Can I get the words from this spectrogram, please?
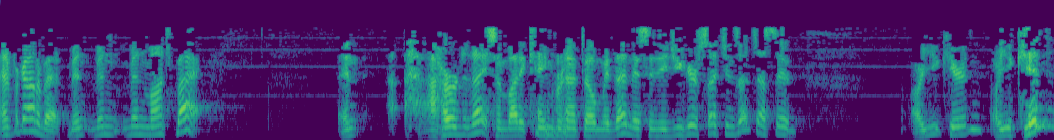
And forgot about it. Been been been months back. And I heard today somebody came around and told me that and they said, Did you hear such and such? I said, Are you kidding? Are you kidding?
